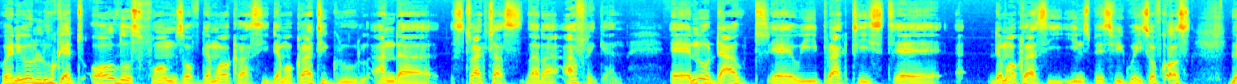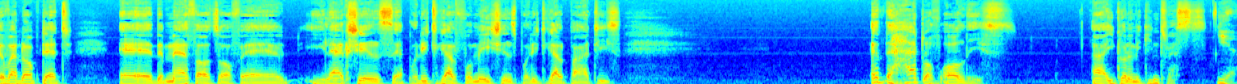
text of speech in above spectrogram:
when you look at all those forms of democracy, democratic rule under structures that are African, uh, no doubt uh, we practiced uh, democracy in specific ways. Of course, they've adopted uh, the methods of uh, elections, uh, political formations, political parties. At the heart of all this are economic interests. Yeah.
